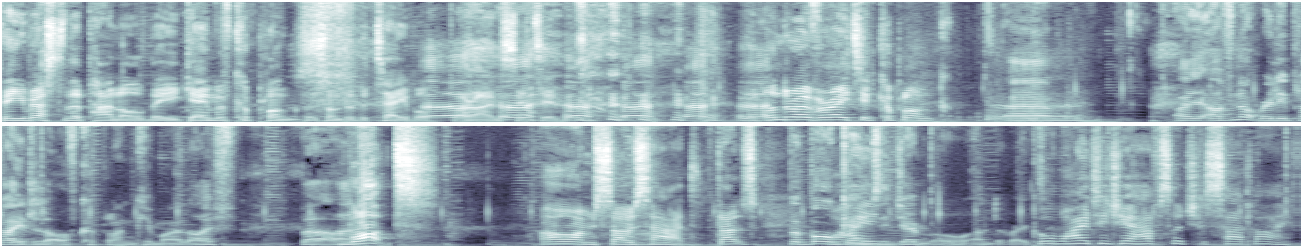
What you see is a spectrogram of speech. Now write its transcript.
the rest of the panel the game of KerPlunk that's under the table where I'm sitting. under overrated KerPlunk. Um, I, I've not really played a lot of KerPlunk in my life, but I, What? Oh, I'm so sad. That's. But board why- games in general underrated. But why did you have such a sad life?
